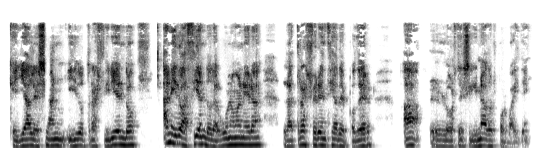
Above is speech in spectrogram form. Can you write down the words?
que ya les han ido transfiriendo han ido haciendo de alguna manera la transferencia de poder a los designados por Biden.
